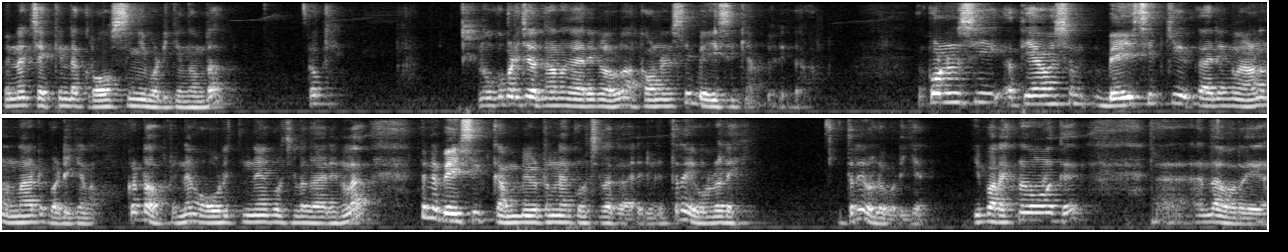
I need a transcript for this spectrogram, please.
പിന്നെ ചെക്കിന്റെ ക്രോസിങ് പഠിക്കുന്നുണ്ട്. ഓക്കെ നമുക്ക് പഠിച്ചെടുക്കാവുന്ന കാര്യങ്ങളുള്ളൂ അക്കൗണ്ടൻസി ബേസിക്കാണ് വരിക. അക്കൗണ്ടൻസി അത്യാവശ്യം ബേസിക് കാര്യങ്ങളാണ് നന്നായിട്ട് പഠിക്കണം. കേട്ടോ? പിന്നെ ഓഡിറ്റിനെ കുറിച്ചുള്ള കാര്യങ്ങൾ പിന്നെ ബേസിക് കമ്പ്യൂട്ടറിനെ കുറിച്ചുള്ള കാര്യങ്ങൾ ഇത്രയേ ഉള്ളടേ ഇത്രയേ ഉള്ളൂ പഠിക്കാൻ. ഈ പറയുന്ന നമുക്ക് എന്താ പറയുക?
